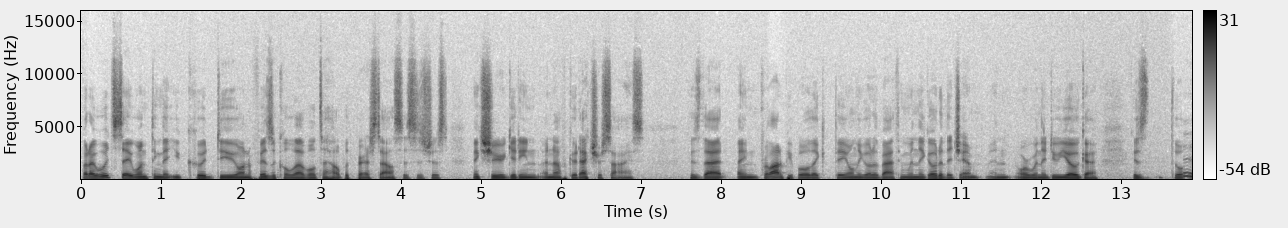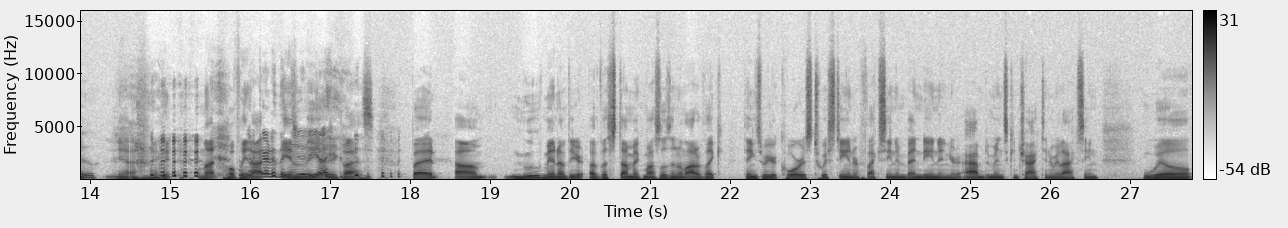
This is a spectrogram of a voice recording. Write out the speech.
But I would say one thing that you could do on a physical level to help with peristalsis is just make sure you're getting enough good exercise. Because that, I mean, for a lot of people, like they only go to the bathroom when they go to the gym and or when they do yoga. Because yeah, I'm not hopefully not they go to the in the studio. yoga class, but um, movement of the of the stomach muscles and a lot of like things where your core is twisting or flexing and bending and your abdomen's contracting and relaxing will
